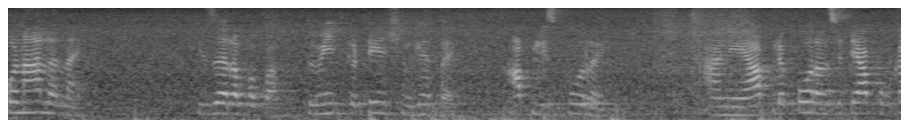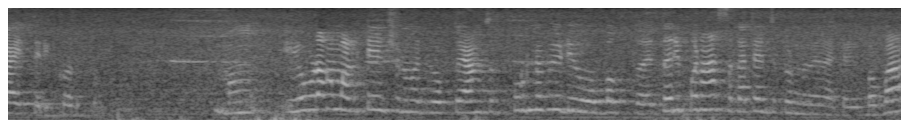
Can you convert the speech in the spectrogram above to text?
पण आला नाही. की जरा बाबा तुम्ही इतकं टेन्शन घेताय आपलीच पोर आहे आणि आपल्या पोरांसाठी आपण काहीतरी करतो. मग एवढं आम्हाला टेन्शनमध्ये बघतोय आमचा पूर्ण व्हिडिओ बघतोय तरी पण असं का त्यांच्या तोंडून नाही काही बाबा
